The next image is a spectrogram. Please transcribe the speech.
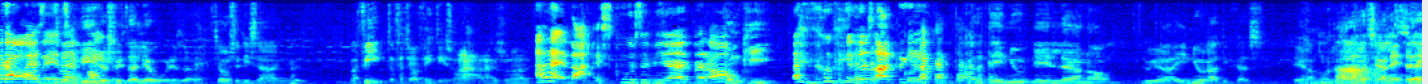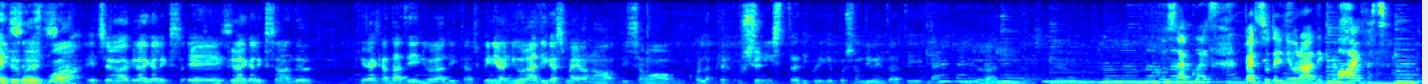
prove. festival. C'è il cioè, video su Italia 1, esatto. Avevo 16 anni. Ma finto, facevo finta di suonare, suonare. Vabbè, ma scusami, eh, però. Con chi? Ecco che esatto. Con la Le cantate cantante. i New, il- erano, lui era i New Radicals. Erano, là. Ah, c'era lei sì, Daniel sì, Bourgeois e c'era Greg, Alex- eh, Sì, sì. Greg Alexander che era il cantante dei New Radicals. Quindi erano i New Radicals ma erano diciamo quella percussionista di quelli che poi sono diventati i New Radicals. Cos'è questo? Pezzo dei New Radicals. Vai, facciamo.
